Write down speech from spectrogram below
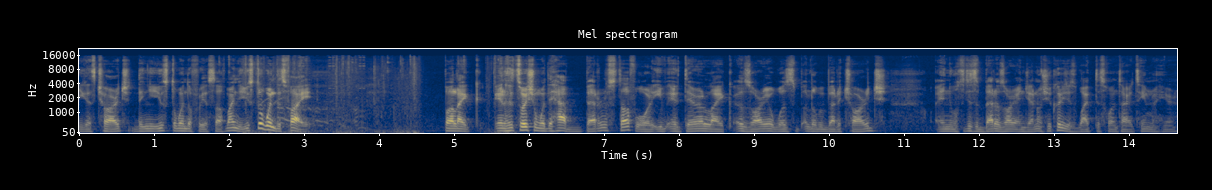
He gets charged. Then you use the window for yourself. Mind you, you still win this fight. But like in a situation where they have better stuff, or if they're like a Zarya was a little bit better charge, and it was just a better Zarya in general, she could have just wiped this whole entire team right here.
